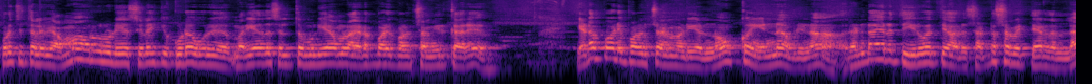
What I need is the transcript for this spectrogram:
புரட்சித் தலைவி அம்மா அவர்களுடைய சிலைக்கு கூட ஒரு மரியாதை செலுத்த முடியாமல் எடப்பாடி பழனிசாமி இருக்கார்? எடப்பாடி பழனிசாமியுடைய நோக்கம் என்ன அப்படின்னா ரெண்டாயிரத்தி இருபத்தி ஆறு சட்டசபை தேர்தலில்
